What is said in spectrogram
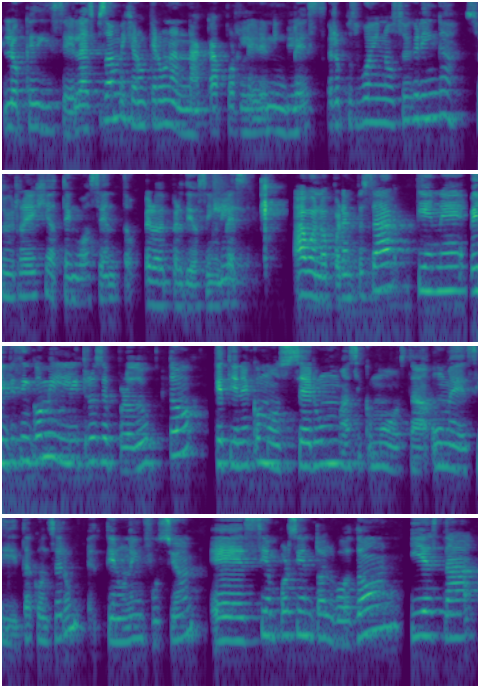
lo que dice. La vez me dijeron que era una naca por leer en inglés, pero pues bueno, soy gringa, soy regia, tengo acento, pero de perdidos inglés. Ah, bueno, para empezar, tiene 25 mililitros de producto que tiene como serum, así como está humedecidita con serum, tiene una infusión, es 100% algodón y está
